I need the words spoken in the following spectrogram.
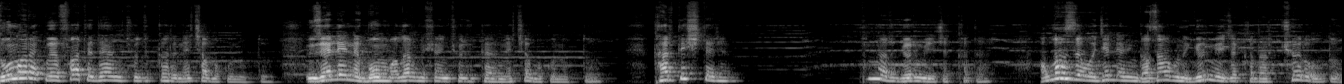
donarak vefat eden çocukları ne çabuk unuttu. Üzerlerine bombalar düşen çocukları ne çabuk unuttu. Kardeşlerim, bunları görmeyecek kadar, Allah Azze ve Celle'nin gazabını görmeyecek kadar kör oldu.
